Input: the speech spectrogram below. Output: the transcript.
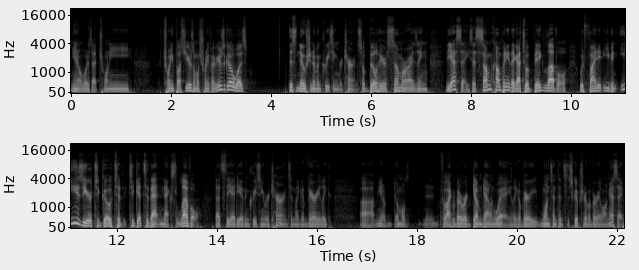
you know, what is that, 20, 20 plus years, almost 25 years ago, was this notion of increasing returns. So Bill here is summarizing the essay. He says some company that got to a big level would find it even easier to go to to get to that next level. That's the idea of increasing returns in like a very like uh, you know almost for lack of a better word, dumbed down way, like a very one sentence description of a very long essay.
